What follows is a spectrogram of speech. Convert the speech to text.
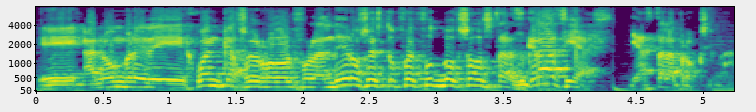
Eh, a nombre de Juanca, soy Rodolfo Landeros. Esto fue Footbox All Stars. Gracias y hasta la próxima.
